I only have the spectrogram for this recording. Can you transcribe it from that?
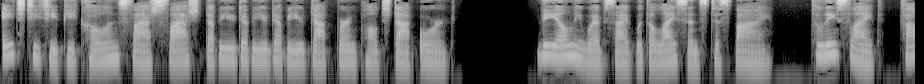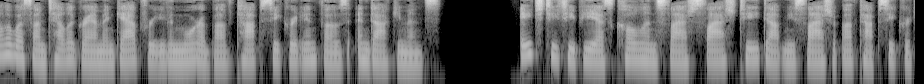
Http colon slash slash www.berndpulch.org the only website with a license to spy police light Follow us on Telegram and Gab for even more above top secret infos and documents. https colon slash slash t.me slash above top secret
